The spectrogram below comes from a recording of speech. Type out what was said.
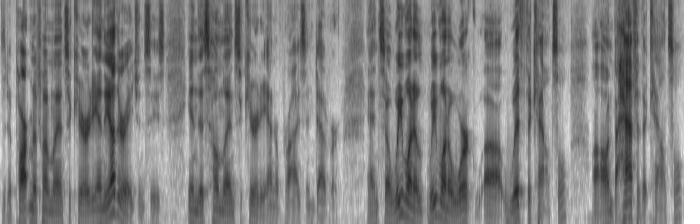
the Department of Homeland Security and the other agencies in this Homeland Security enterprise endeavor. And so we want to we want to work uh, with the council uh, on behalf of the council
